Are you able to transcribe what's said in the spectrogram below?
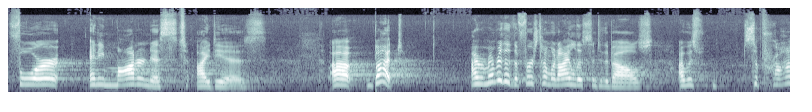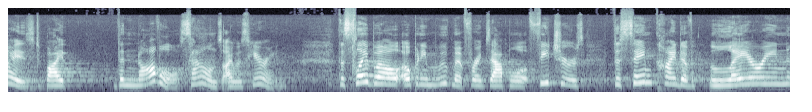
for any modernist ideas. Uh, but I remember that the first time when I listened to the bells, I was surprised by the novel sounds I was hearing. The sleigh bell opening movement, for example, features the same kind of layering,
